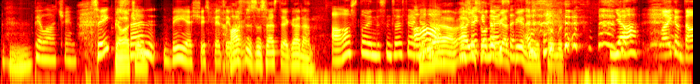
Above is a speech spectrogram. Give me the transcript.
Pie lāčiem. Cik Pie sen bija šis piedzīvojums? 86. gadā. 86. Ah, gadā. jā, man jā, šķiet, jūs vēl nebijāt piedzimis. Jā, Laikam tā.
